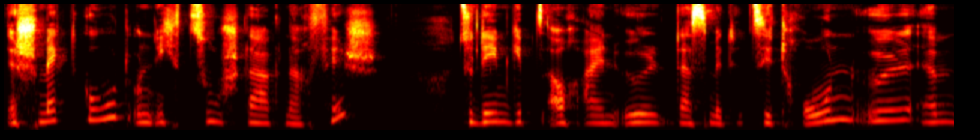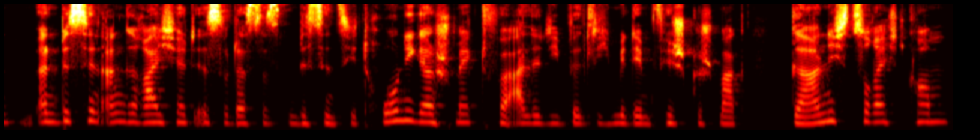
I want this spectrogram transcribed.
Es schmeckt gut und nicht zu stark nach Fisch. Zudem gibt es auch ein Öl, das mit Zitronenöl ähm, ein bisschen angereichert ist, sodass das ein bisschen zitroniger schmeckt für alle, die wirklich mit dem Fischgeschmack gar nicht zurechtkommen.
